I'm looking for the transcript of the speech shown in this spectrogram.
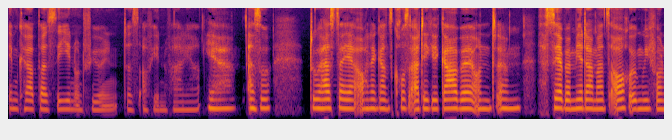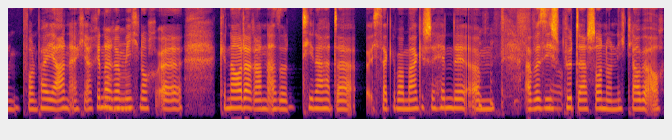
im Körper sehen und fühlen, das auf jeden Fall, ja. Ja, also du hast da ja auch eine ganz großartige Gabe und ähm, das hast du ja bei mir damals auch irgendwie von, von ein paar Jahren. Ich erinnere mhm. mich noch äh, genau daran. Also Tina hat da, ich sage immer magische Hände, ähm, aber sie ja. spürt da schon und ich glaube auch,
